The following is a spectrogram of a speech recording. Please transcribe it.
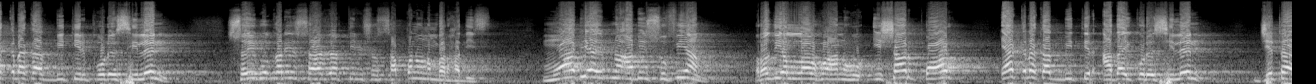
এক রাকাত বিতির পড়েছিলেন সহি বুখারী ছয় হাজার তিনশো ছাপ্পান্ন নম্বর হাদিস। মোয়াবিয়া ইবনু আবি সুফিয়ান রদিয়াল্লাহু আনহু ঈশার পর এক রাকাত বৃত্তির আদায় করেছিলেন, যেটা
